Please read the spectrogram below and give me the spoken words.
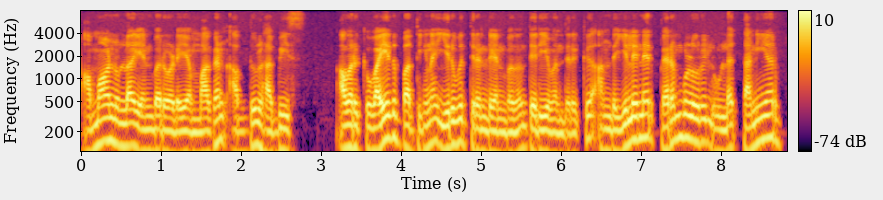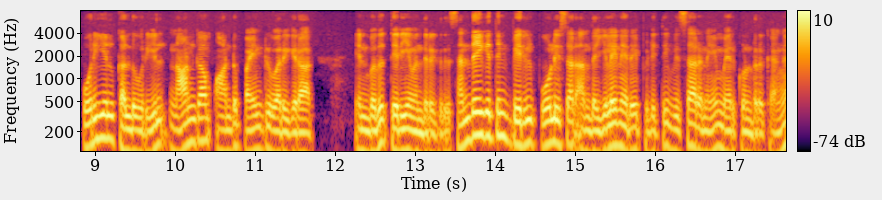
அமானுல்லா என்பவருடைய மகன் அப்துல் ஹபீஸ். அவருக்கு வயது பார்த்தீங்கன்னா இருபத்தி ரெண்டு என்பதும் தெரிய வந்திருக்கு. அந்த இளைஞர் பெரம்பலூரில் உள்ள தனியார் பொறியியல் கல்லூரியில் நான்காம் ஆண்டு பயின்று வருகிறார் என்பது தெரிய வந்திருக்குது. சந்தேகத்தின் பேரில் போலீசார் அந்த இளைஞரை பிடித்து விசாரணையை மேற்கொண்டிருக்காங்க.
